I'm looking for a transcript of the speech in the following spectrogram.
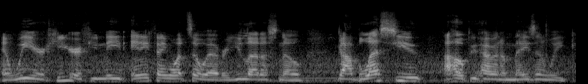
And we are here. If you need anything whatsoever, you let us know. God bless you. I hope you have an amazing week.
